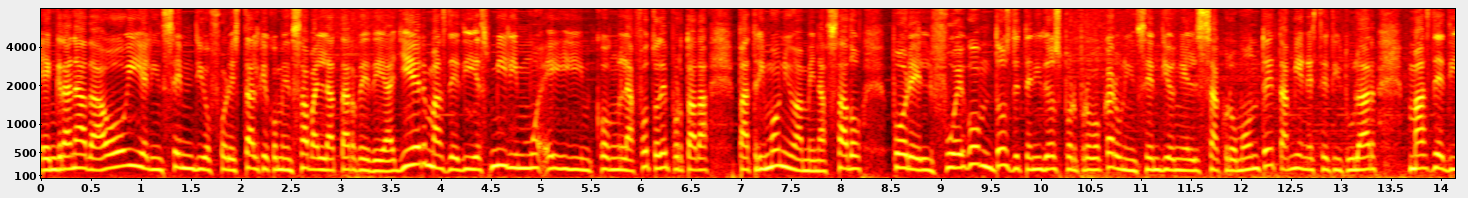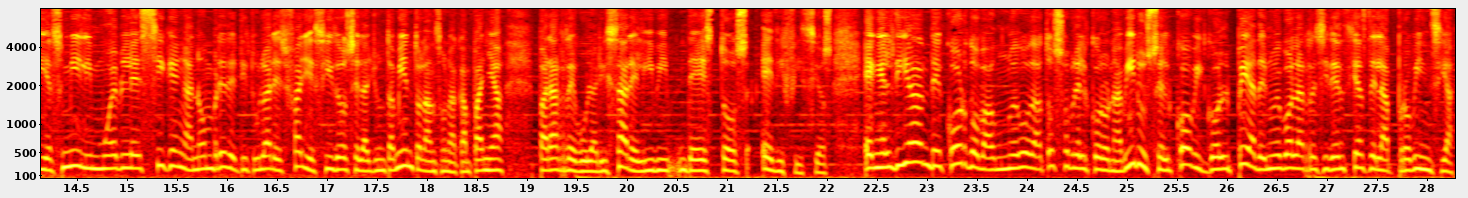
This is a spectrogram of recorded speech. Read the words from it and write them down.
En Granada hoy, el incendio forestal que comenzaba en la tarde de ayer, más de 10.000 y con la foto de portada, patrimonio amenazado por el fuego, dos detenidos por provocar un incendio en el Sacromonte, también este titular, más de 10.000 inmuebles siguen a nombre de titulares fallecidos, el ayuntamiento lanza una campaña para regularizar el IBI de estos edificios. En el día de Córdoba, un nuevo dato sobre el coronavirus, el COVID golpea de nuevo a las residencias de la provincia.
